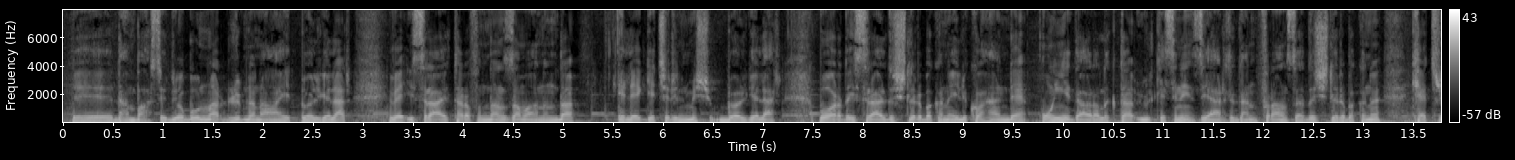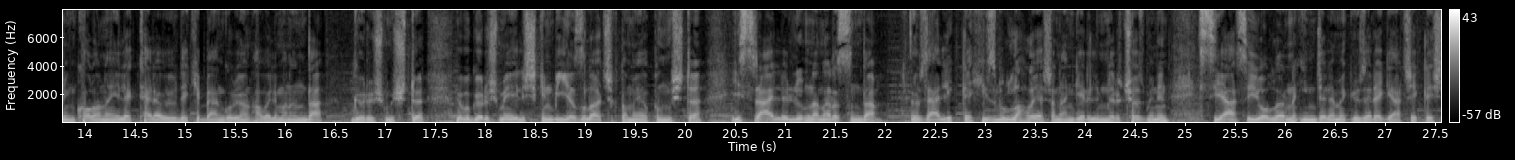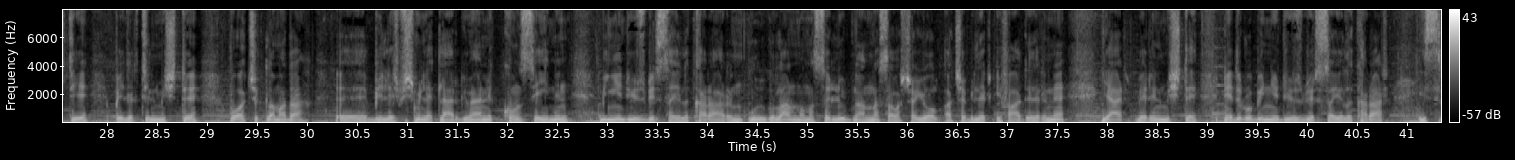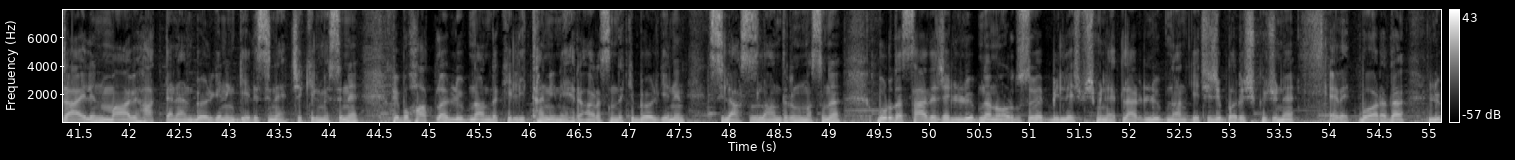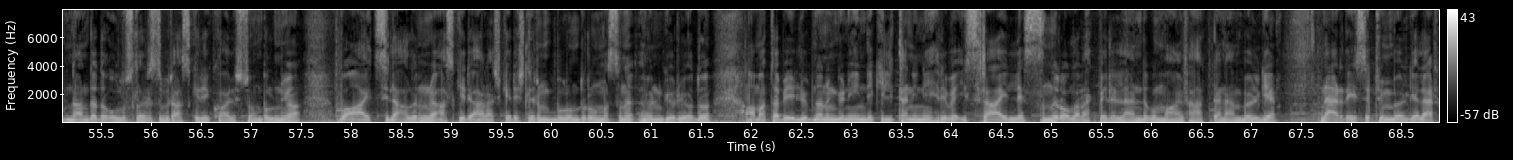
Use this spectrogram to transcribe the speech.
den bahsediyor. Bunlar Lübnan'a ait bölgeler ve İsrail tarafından zamanında ele geçirilmiş bölgeler. Bu arada İsrail Dışişleri Bakanı Eli Cohen de 17 Aralık'ta ülkesini ziyaret eden Fransa Dışişleri Bakanı Catherine Colonna ile Tel Aviv'deki Ben Gurion Havalimanı'nda görüşmüştü ve bu görüşmeye ilişkin bir yazılı açıklama yapılmıştı. İsrail ile Lübnan arasında özellikle Hizbullah'la yaşanan gerilimleri çözmenin siyasi yollarını incelemek üzere gerçekleştiği belirtilmişti. Bu açıklamada e, Birleşmiş Milletler Güvenlik Konseyi'nin 1701 sayılı kararın uygulanmaması Lübnan Lübnan'la savaşa yol açabilir ifadelerine yer verilmişti. Nedir bu 1701 sayılı karar? İsrail'in mavi hat denen bölgenin gerisine çekilmesini ve bu hatla Lübnan'daki Litani Nehri arasındaki bölgenin silahsızlandırılmasını. Burada sadece Lübnan ordusu ve Birleşmiş Milletler Lübnan geçici barış gücüne evet bu arada Lübnan'da da uluslararası bir askeri koalisyon bulunuyor. Bu ait silahların ve askeri araç gereçlerin bulundurulmasını öngörüyordu. Ama tabii Lübnan'ın güneyindeki Litani Nehri ve İsrail ile sınır olarak belirlendi bu mavi hat denen bölge. Neredeyse tüm bölgeler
